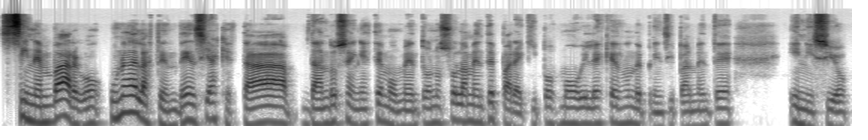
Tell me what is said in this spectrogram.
Sin embargo, una de las tendencias que está dándose en este momento, no solamente para equipos móviles, que es donde principalmente inició,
